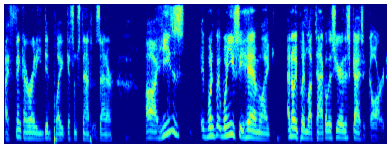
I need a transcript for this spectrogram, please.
I think already he did play get some snaps at center. Uh, he's when when you see him, like I know he played left tackle this year. This guy's a guard.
